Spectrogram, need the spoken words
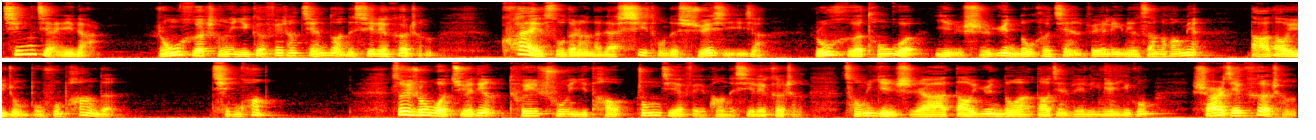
精简一点，融合成一个非常简短的系列课程，快速的让大家系统的学习一下如何通过饮食、运动和减肥理念三个方面达到一种不复胖的情况。所以说我决定推出一套终结肥胖的系列课程，从饮食啊到运动啊到减肥理念，一共。十二节课程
